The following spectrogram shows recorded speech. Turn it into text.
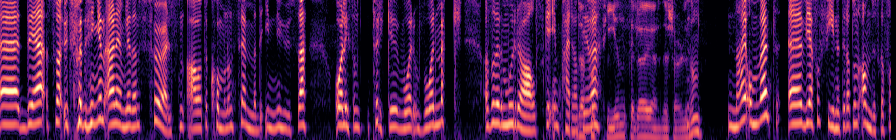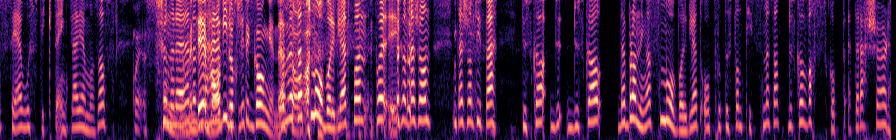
Eh, det som er utfordringen, er nemlig den følelsen av at det kommer noen fremmede inn i huset og liksom tørker vår, vår møkk. Altså det moralske imperativet. Du er for fin til å gjøre det sjøl, liksom? Nei, omvendt. Eh, vi er for fine til at noen andre skal få se hvor stygt det egentlig er hjemme hos oss. Oh, ja, sånn, Skjønner dere? Men det, det er bare virkelig, første gangen jeg ja, men Det er småborgerlighet på en på, sånn, det, er sånn, det er sånn type du skal, du, du skal det er blanding av småborgerlighet og protestantisme. sant? Du skal vaske opp etter deg sjøl.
